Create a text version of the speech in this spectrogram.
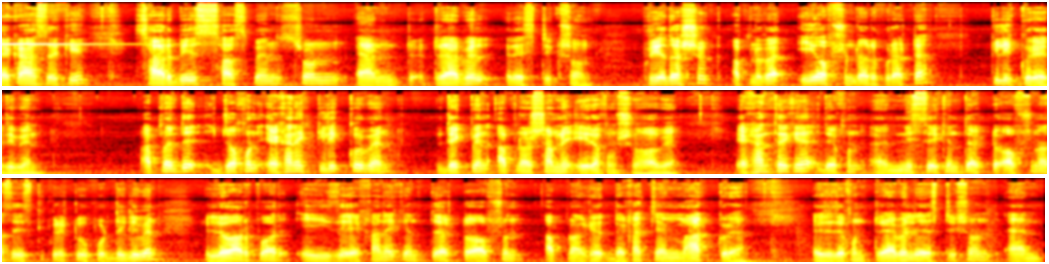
লেখা আছে কি service suspension and travel restriction প্রিয় দর্শক, আপনারা এই অপশনটার উপর একটা ক্লিক করে দেবেন। আপনাদের যখন এখানে ক্লিক করবেন, দেখবেন আপনার সামনে এরকম শো হবে। এখান থেকে দেখুন নিচে কিন্তু একটা অপশন আছে স্কিপ করে একটু উপর দিয়ে নেবেন নেওয়ার পর এই যে এখানে কিন্তু একটা অপশন আপনাকে দেখাচ্ছে আমি মার্ক করে। এই যে দেখুন travel restriction and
